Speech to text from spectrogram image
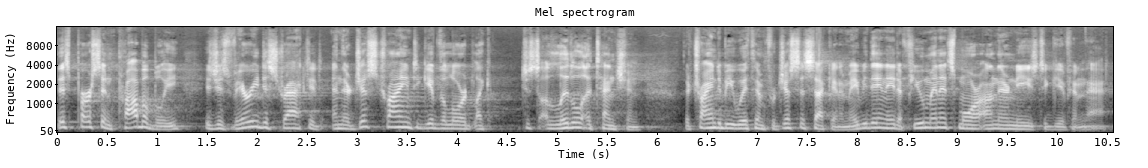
This person probably is just very distracted and they're just trying to give the Lord like just a little attention. They're trying to be with him for just a second, and maybe they need a few minutes more on their knees to give him that.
